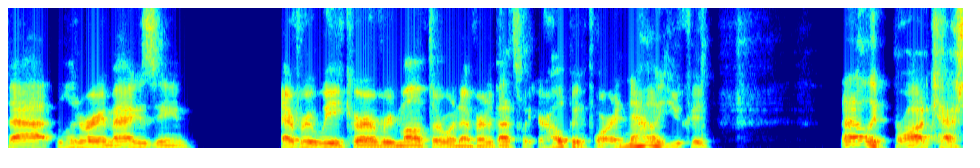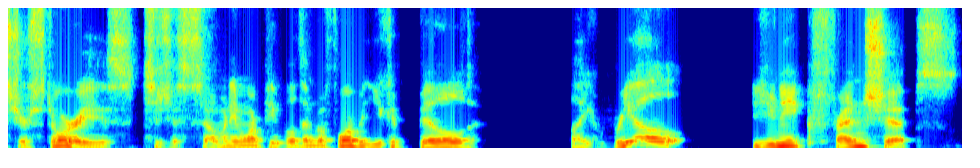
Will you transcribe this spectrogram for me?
that literary magazine every week or every month or whatever. That's what you're hoping for. And now you could not only broadcast your stories to just so many more people than before, but you could build like real unique friendships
